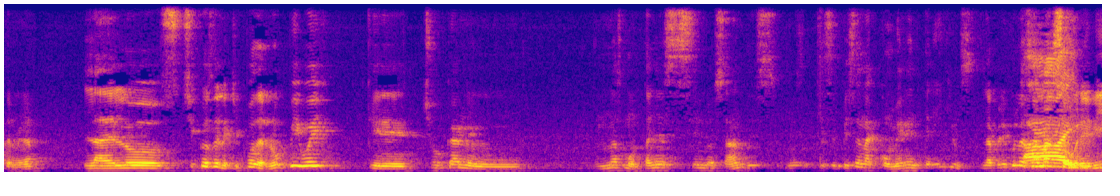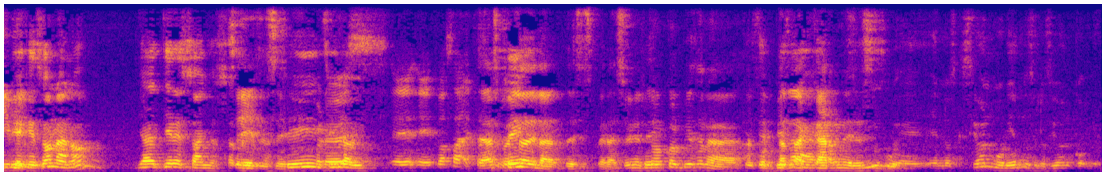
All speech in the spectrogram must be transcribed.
para terminar, la de los chicos del equipo de rugby, güey, que chocan en, en unas montañas en los Andes, no sé, que se empiezan a comer entre ellos. La película se llama Sobrevive. Viejezona, ¿no? Ya tienes años. Sí, ¿sabes? sí, sí. Sí, Pero sí la vi. es, eh, en Te das cuenta Sí. de la desesperación y Sí. todo empiezan a, a Que se la a- carne de sí, esos, güey. En los que se iban muriendo se los iban comiendo.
